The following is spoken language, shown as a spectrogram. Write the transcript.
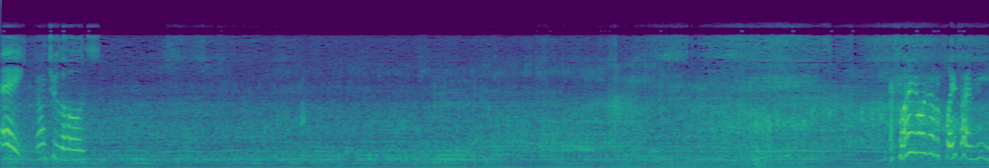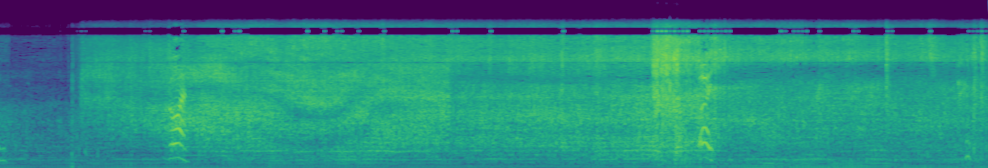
Hey, don't chew the hose. Why y'all gotta play by me? Go on. Hey.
